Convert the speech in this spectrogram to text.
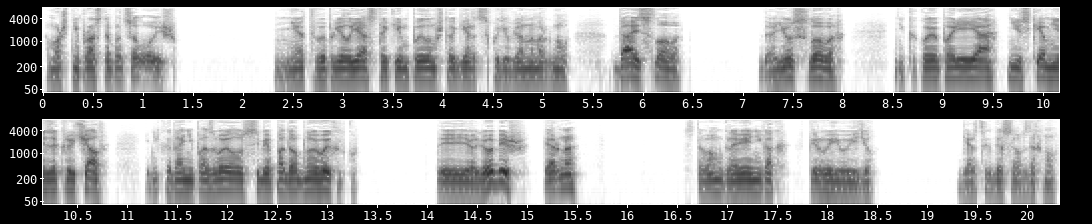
А может, не просто поцелуешь? — Нет, — выплел я с таким пылом, что герцог удивленно моргнул. — Дай слово. Даю слово. Никакое пари я ни с кем не заключал и никогда не позволил себе подобную выходку. Ты ее любишь, верно? С того мгновения, как впервые увидел. Герцог Десов вздохнул.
